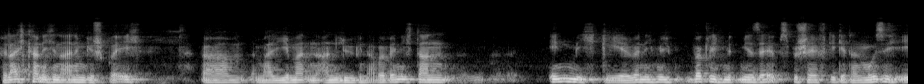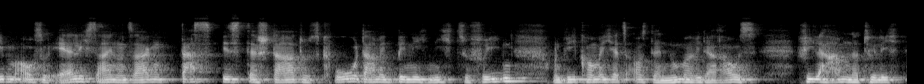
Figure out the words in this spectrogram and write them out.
Vielleicht kann ich in einem Gespräch ähm, mal jemanden anlügen, aber wenn ich dann in mich gehe, wenn ich mich wirklich mit mir selbst beschäftige, dann muss ich eben auch so ehrlich sein und sagen, das ist der Status quo, damit bin ich nicht zufrieden und wie komme ich jetzt aus der Nummer wieder raus? Viele haben natürlich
